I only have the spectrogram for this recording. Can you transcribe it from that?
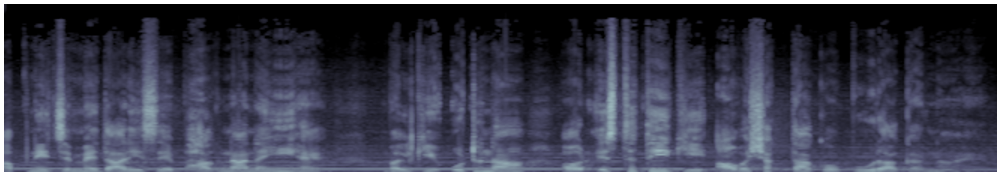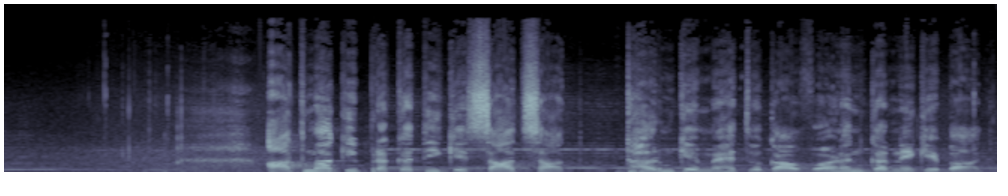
अपनी ज़िम्मेदारी से भागना नहीं है, बल्कि उठना और स्थिति की आवश्यकता को पूरा करना है। आत्मा की प्रकृति के साथ साथ धर्म के महत्व का वर्णन करने के बाद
